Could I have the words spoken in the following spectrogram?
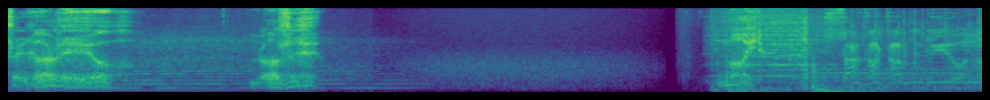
せがれよ。なぜ？参る。逆たぶりよな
